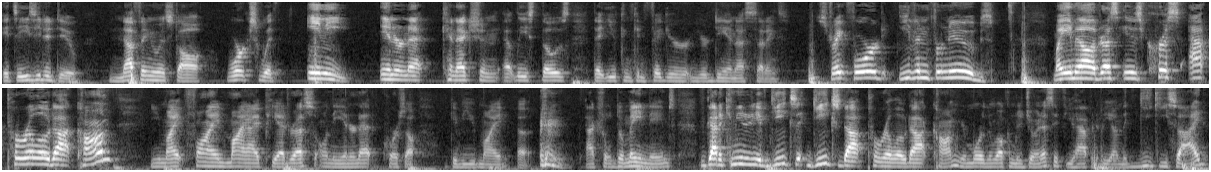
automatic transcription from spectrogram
It's easy to do, nothing to install, works with any internet connection, at least those that you can configure your DNS settings. Straightforward, even for noobs. My email address is chris at pirillo.com. You might find my IP address on the internet. Of course, I'll give you my uh, actual domain names. We've got a community of geeks at geeks.pirillo.com. You're more than welcome to join us if you happen to be on the geeky side.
